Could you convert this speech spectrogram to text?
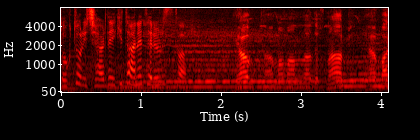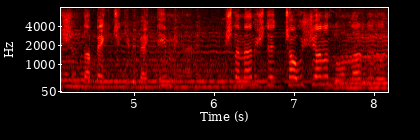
Doktor içeride iki tane terörist var. Ya tamam anladık ne yapayım ya başında bekçi gibi bekleyeyim mi yani? İşte ben işte çavuş yanında onlar durur.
